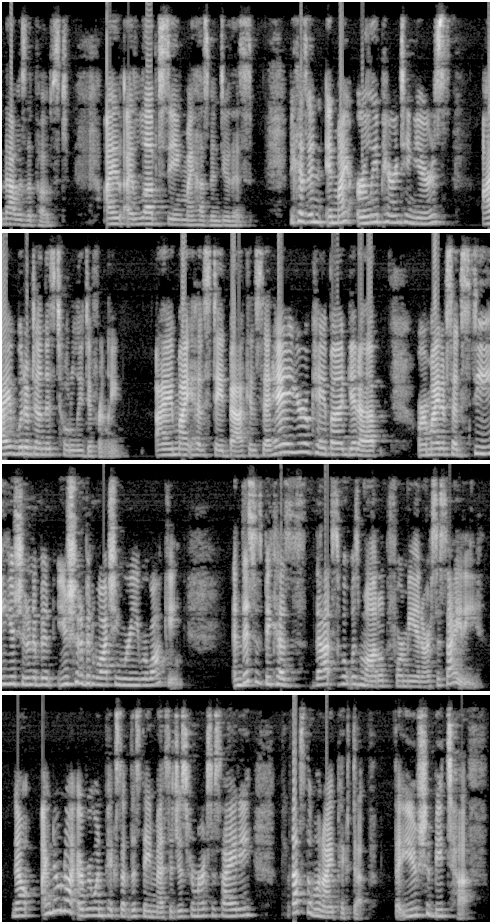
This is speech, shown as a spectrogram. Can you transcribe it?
That was the post. I, I loved seeing my husband do this because in, in my early parenting years, I would have done this totally differently. I might have stayed back and said, "Hey, you're okay, bud. Get up." Or I might have said, "See, you shouldn't have been you should have been watching where you were walking." And this is because that's what was modeled for me in our society. Now, I know not everyone picks up the same messages from our society, but that's the one I picked up. That you should be tough,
